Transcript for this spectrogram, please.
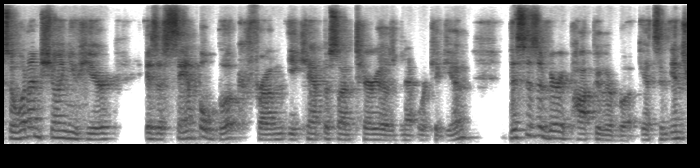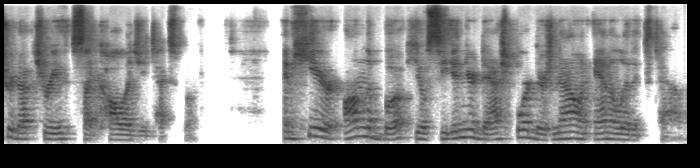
So what I'm showing you here is a sample book from eCampus Ontario's network again. This is a very popular book. It's an introductory psychology textbook. And here on the book, you'll see in your dashboard, there's now an analytics tab.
